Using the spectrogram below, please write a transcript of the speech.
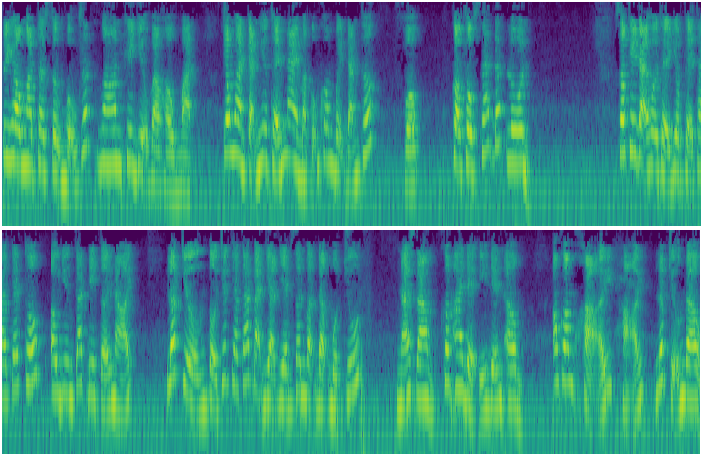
Tuy hồng ngọc thật sự ngủ rất ngon khi dựa vào hầu mặt, trong hoàn cảnh như thế này mà cũng không bị đánh thức. Phục, cậu phục sát đất luôn. Sau khi đại hội thể dục thể thao kết thúc, âu dương cát đi tới nói, lớp trưởng tổ chức cho các bạn dọn dẹp sân vận động một chút. Nói xong, không ai để ý đến ông ông không khỏi hỏi lớp trưởng đâu.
